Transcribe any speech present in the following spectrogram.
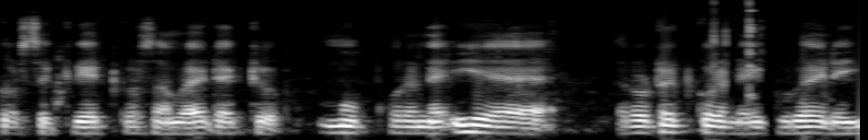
করছে ক্রিয়েট করছে, আমরা এটা একটু মুভ করে নেই ইয়ে রোটেট করে নেই ঘুরে নেই।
